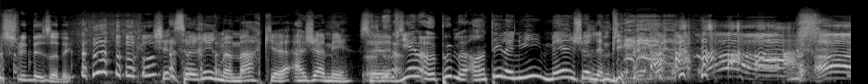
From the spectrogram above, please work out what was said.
Je suis désolé. Ce rire me marque à jamais. Ça vient un peu me hanter la nuit, mais je l'aime bien. Ah!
